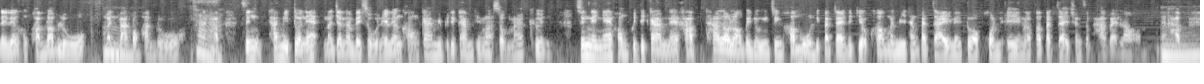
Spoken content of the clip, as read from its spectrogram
ในเรื่องของความรอบรู้มันอืมมากกว่าความรู้ค่ะนะครับ ซึ่งถ้ามีตัวเนี้ยมันจะนำไปสู่ในเรื่องของการมีพฤติกรรมที่เหมาะสมมากขึ้น ซึ่งในแง่ของพฤติกรรมเนะครับถ้าเราลองไปดูจริง ๆ ข้อมูลหรือปัจจัยที่เกี่ยวข้องมันมีทั้งปัจจัยในตัวคนเอง แล้วก็ปัจจัยเชิงสภาพแวดล้อมนะครับอืม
